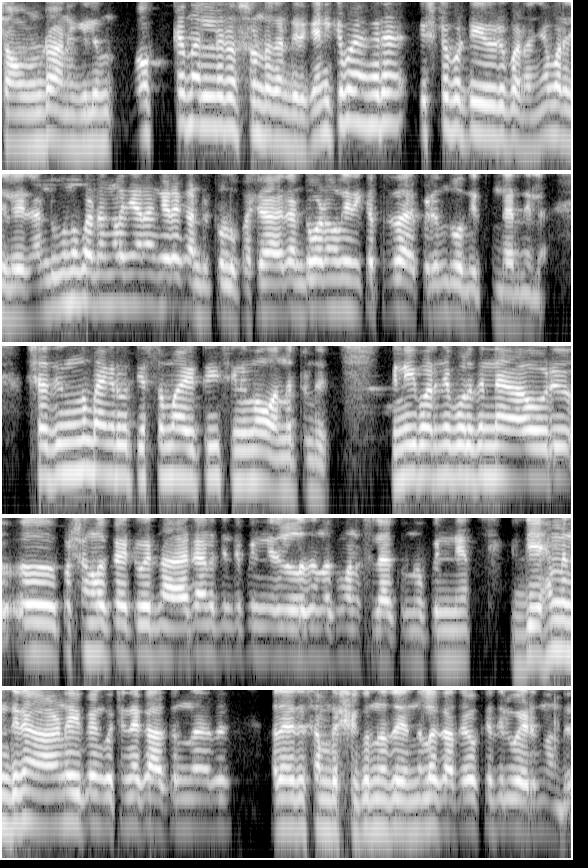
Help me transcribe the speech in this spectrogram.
സൗണ്ട് ആണെങ്കിലും ഒക്കെ നല്ല രസമുണ്ട് കണ്ടിരിക്കുക എനിക്ക് ഭയങ്കര ഇഷ്ടപ്പെട്ട ഈ ഒരു പടം. ഞാൻ പറഞ്ഞില്ലേ രണ്ട് മൂന്ന് പടങ്ങൾ ഞാൻ അങ്ങനെ കണ്ടിട്ടുള്ളൂ. പക്ഷെ ആ രണ്ട് പടങ്ങൾ എനിക്ക് അത്ര താല്പര്യം തോന്നിയിട്ടുണ്ടായിരുന്നില്ല. പക്ഷെ അതിൽ നിന്നും ഭയങ്കര വ്യത്യസ്തമായിട്ട് ഈ സിനിമ വന്നിട്ടുണ്ട്. പിന്നെ ഈ പറഞ്ഞ പോലെ തന്നെ ആ ഒരു പ്രശ്നങ്ങളൊക്കെ ആയിട്ട് വരുന്ന ആരാണ് ഇതിന്റെ പിന്നിലുള്ളത് എന്നൊക്കെ മനസ്സിലാക്കുന്നു. പിന്നെ ഇദ്ദേഹം എന്തിനാണ് ഈ പെൺകൊച്ചിനെ കാക്കുന്നത് അതായത് സംരക്ഷിക്കുന്നത് എന്നുള്ള കഥയൊക്കെ ഇതിൽ വരുന്നുണ്ട്.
